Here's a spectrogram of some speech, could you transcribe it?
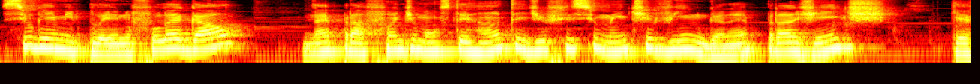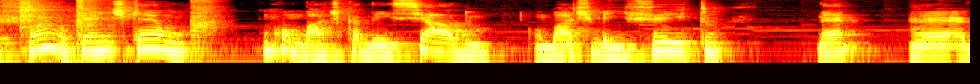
se o gameplay não for legal, né, para fã de Monster Hunter dificilmente vinga, né? Pra gente que é fã, o que a gente quer é um, um combate cadenciado, combate bem feito, né? É,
